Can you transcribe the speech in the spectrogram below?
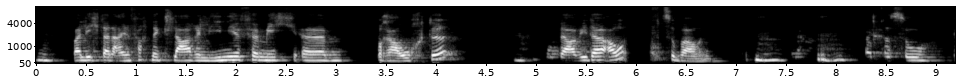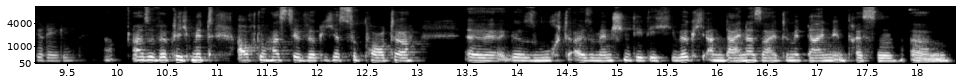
mhm. weil ich dann einfach eine klare Linie für mich ähm, brauchte, hm. um da wieder aufzubauen. Mhm. Ich habe das so geregelt. Also wirklich mit, auch du hast dir wirkliche Supporter äh, gesucht, also Menschen, die dich wirklich an deiner Seite mit deinen Interessen ähm,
